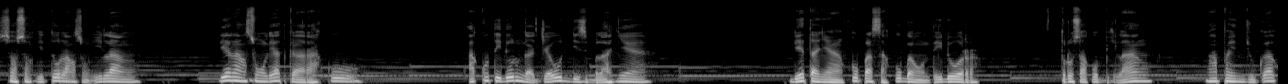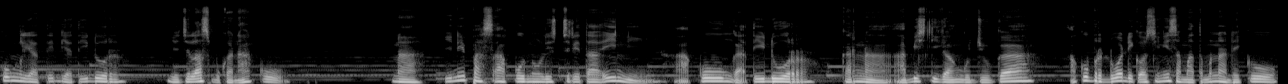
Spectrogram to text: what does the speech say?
sosok itu langsung hilang. Dia langsung lihat ke arahku. Aku tidur gak jauh di sebelahnya. Dia tanya aku pas aku bangun tidur. Terus aku bilang, ngapain juga aku ngeliatin dia tidur? Ya jelas bukan aku. Nah, ini pas aku nulis cerita ini, aku nggak tidur karena habis diganggu juga. Aku berdua di kos ini sama temen adekku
